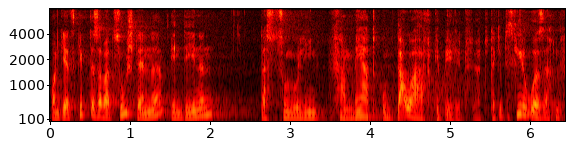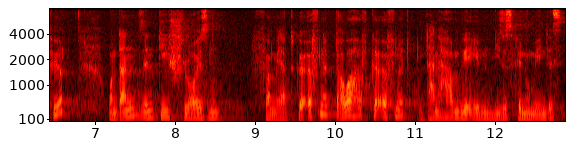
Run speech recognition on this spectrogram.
Und jetzt gibt es aber Zustände, in denen das Zonulin vermehrt und dauerhaft gebildet wird. Da gibt es viele Ursachen für. Und dann sind die Schleusen vermehrt geöffnet, dauerhaft geöffnet und dann haben wir eben dieses Phänomen des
